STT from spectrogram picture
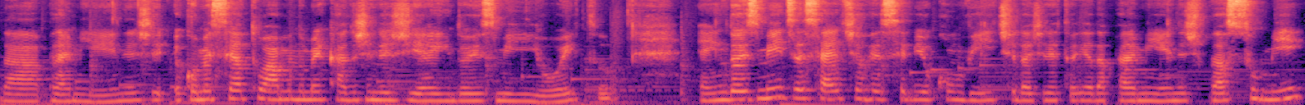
da Prime Energy. Eu comecei a atuar no mercado de energia em 2008. Em 2017, eu recebi o convite da diretoria da Prime Energy para assumir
